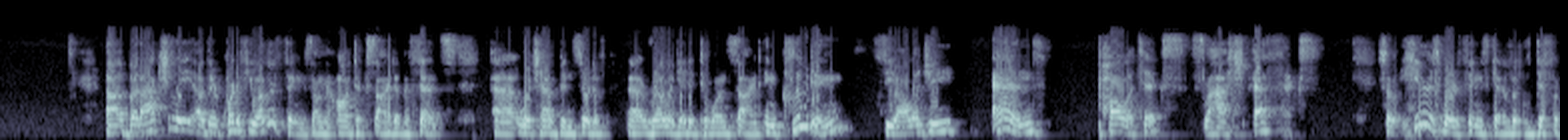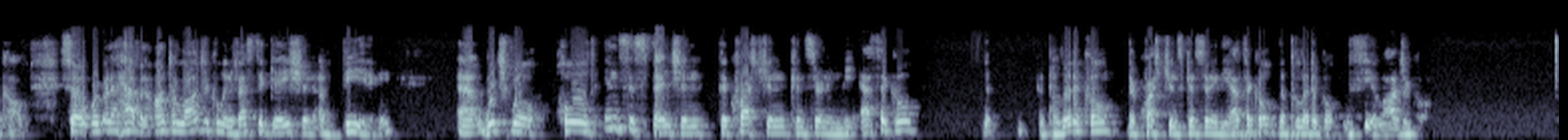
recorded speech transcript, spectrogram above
Uh, but actually, uh, there are quite a few other things on the ontic side of the fence, uh, which have been sort of relegated to one side, including theology and politics slash ethics. So here's where things get a little difficult. So we're going to have an ontological investigation of being, uh, which will hold in suspension the question concerning the ethical, the, the political, the questions concerning the ethical, the political, the theological.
